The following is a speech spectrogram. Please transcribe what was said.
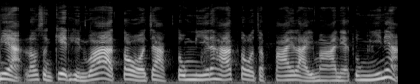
เนี่ยเราสังเกตเห็นว่าต่อจากตรงนี้นะคะ ต่อจากปลายไหลมาเนี่ยตรงนี้เนี่ย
